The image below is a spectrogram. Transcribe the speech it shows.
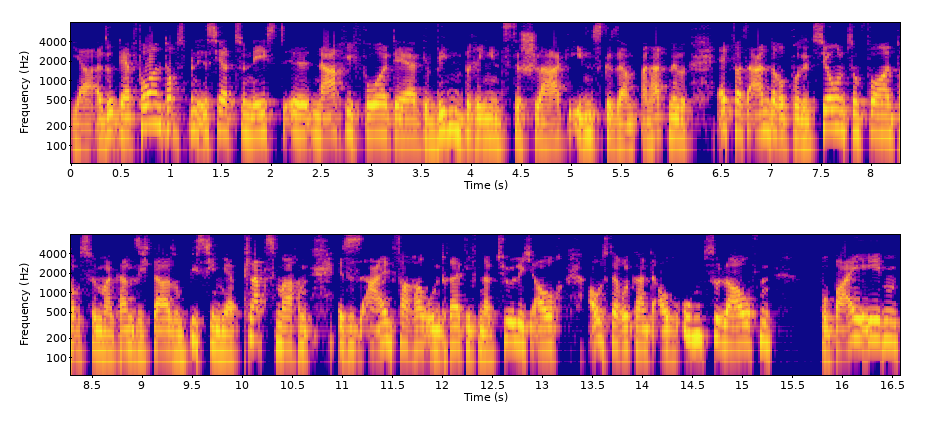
Ja, also der Vorhand-Topspin ist ja zunächst äh, nach wie vor der gewinnbringendste Schlag insgesamt. Man hat eine etwas andere Position zum Vorhand-Topspin. Man kann sich da so ein bisschen mehr Platz machen. Es ist einfacher und relativ natürlich auch aus der Rückhand auch umzulaufen. Wobei eben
